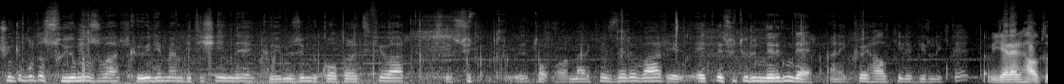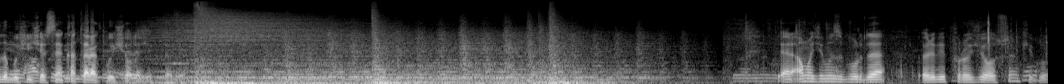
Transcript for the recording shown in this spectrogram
Çünkü burada suyumuz var. Köyün hemen bitişiğinde köyümüzün bir kooperatifi var. İşte süt e, toplama merkezleri var. E, Et ve süt ürünlerinin de hani köy halkı ile birlikte Tabii yerel halkı da bu işin içerisine katarak bu iş olacak tabii. Yani amacımız burada öyle bir proje olsun ki bu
